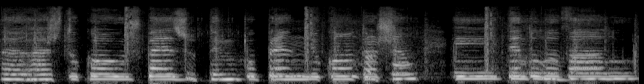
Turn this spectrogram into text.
Arrasto com os pés, o tempo prende-o contra o chão e tento levá-lo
